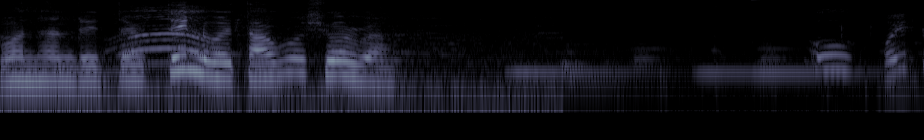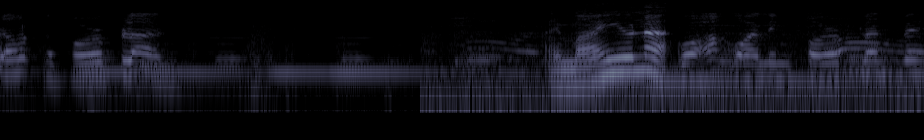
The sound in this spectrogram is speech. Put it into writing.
113, wala tawo, sure ba? Wait, oh, sa power plant. Ay mayo na. Kuha ako, aning power plant, be.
